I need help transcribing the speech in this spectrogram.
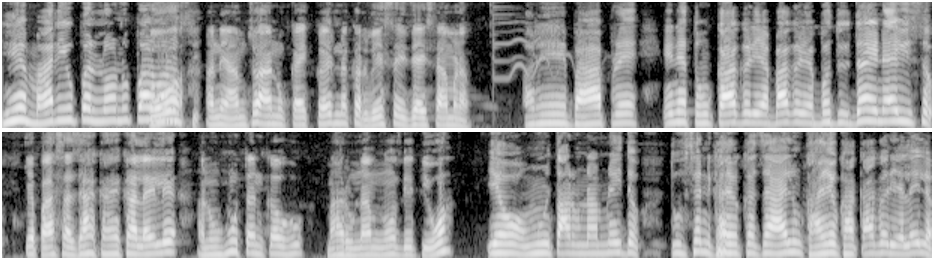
હે મારી ઉપર લોન ઉપાડવાનો છે? અને આમ જો આનું કઈ કઈ નકર વેસાઈ જાય સામણા અરે બાપ રે એને તો હું કાગળિયા બાગળિયા બધું દઈને આવી છું. કે પાછા ઝાકા કાયકા લઈ લે અને હું તને કહું મારું નામ ન દેતી હો. એવો હું તારું નામ નહીં દઉં. તું છે ને ગાયો ખજા હાલું ઘાયો ખા કાગળિયા લઈ લો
